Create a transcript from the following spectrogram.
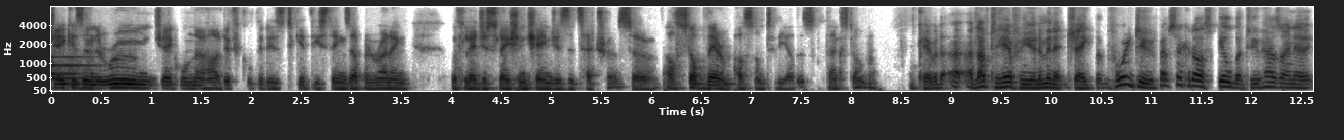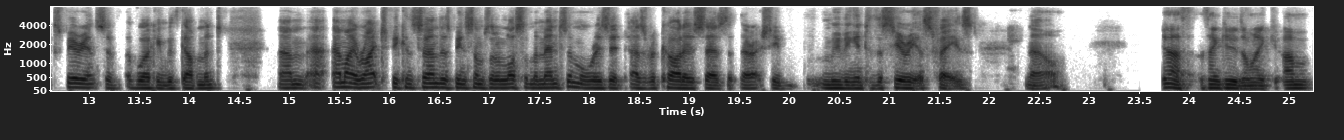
Jake is in the room. Jake will know how difficult it is to get these things up and running with legislation changes, etc. So I'll stop there and pass on to the others. Thanks, Dom. Okay, but I'd love to hear from you in a minute, Jake. But before we do, perhaps I could ask Gilbert, who has, I know, experience of, of working with government. Um, am I right to be concerned there's been some sort of loss of momentum, or is it, as Ricardo says, that they're actually moving into the serious phase now? Yeah, thank you, Dominic. Um,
